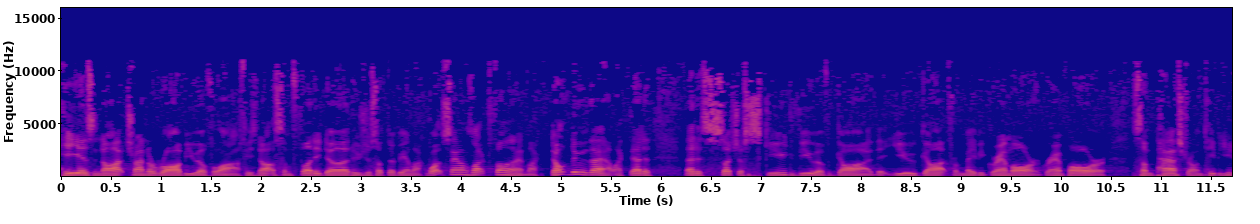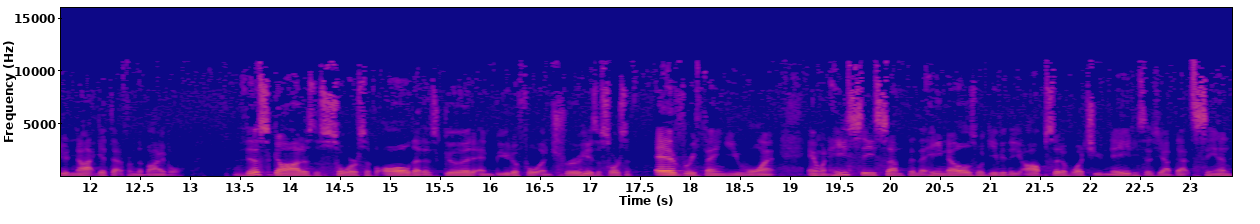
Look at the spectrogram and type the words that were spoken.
He is not trying to rob you of life. He's not some fuddy dud who's just up there being like, what sounds like fun? Like, don't do that. Like, that is, that is such a skewed view of God that you got from maybe grandma or grandpa or some pastor on TV. You did not get that from the Bible. This God is the source of all that is good and beautiful and true. He is the source of everything you want. And when he sees something that he knows will give you the opposite of what you need, he says, Yeah, that's sin.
